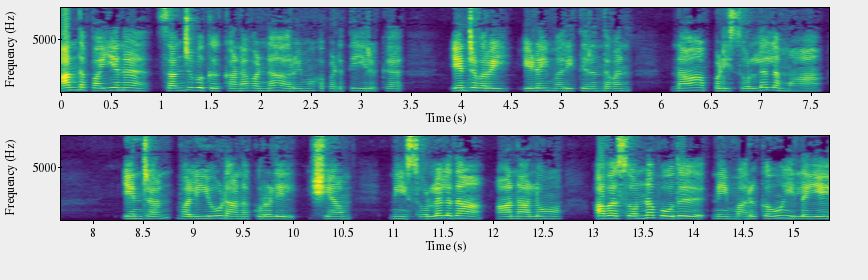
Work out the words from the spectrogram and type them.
அந்த பையனை சஞ்சுவுக்கு கணவன்னு அறிமுகப்படுத்தி இருக்க என்றவரை இடை மறித்திருந்தவன் நான் அப்படி சொல்லலம்மா என்றான் வலியோடான குரலில் ஷியாம் நீ சொல்லலதான் ஆனாலும் அவ சொன்னபோது நீ மறுக்கவும் இல்லையே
